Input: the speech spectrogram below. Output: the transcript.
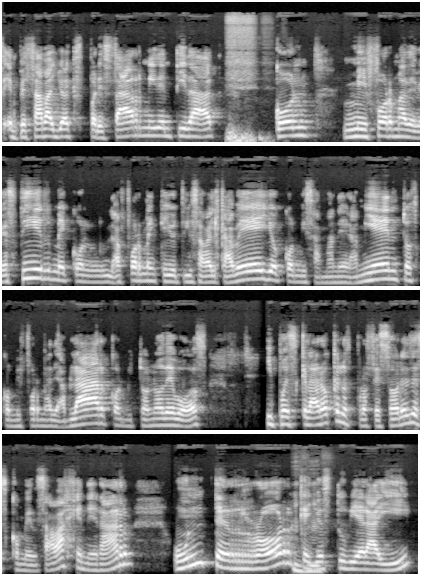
empezaba yo a expresar mi identidad con mi forma de vestirme, con la forma en que yo utilizaba el cabello, con mis amaneramientos, con mi forma de hablar, con mi tono de voz. Y pues claro que los profesores les comenzaba a generar un terror que yo estuviera ahí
